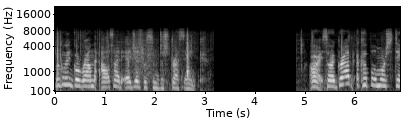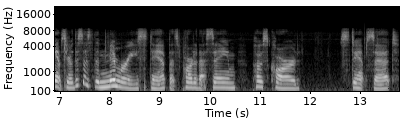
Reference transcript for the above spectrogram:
I'm going to go ahead and go around the outside edges with some Distress ink. All right, so I grabbed a couple more stamps here. This is the memory stamp that's part of that same postcard stamp set.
